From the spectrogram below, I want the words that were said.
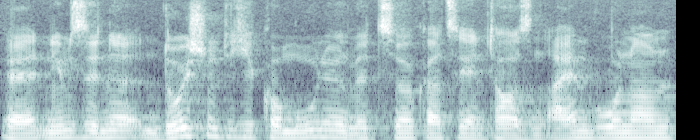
Äh, nehmen Sie eine, durchschnittliche Kommune mit ca. 10.000 Einwohnern,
